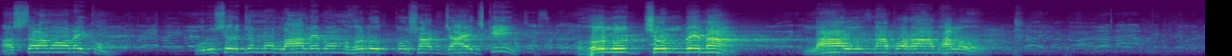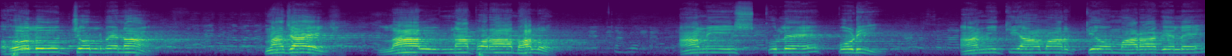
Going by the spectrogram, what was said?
আসসালামু আলাইকুম। পুরুষের জন্য লাল এবং হলুদ পোশাক জায়েজ কি? হলুদ চলবে না। লাল না পরা ভালো। হলুদ চলবে না। না জায়েজ। লাল না পরা ভালো। আমি স্কুলে পড়ি। আমি কি আমার কেউ মারা গেলে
